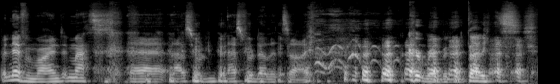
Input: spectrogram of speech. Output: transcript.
But never mind. Maths. Uh, that's for that's for another time. I can remember the dates.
